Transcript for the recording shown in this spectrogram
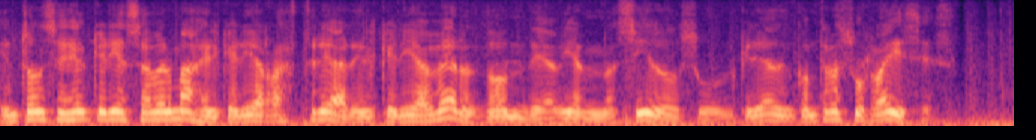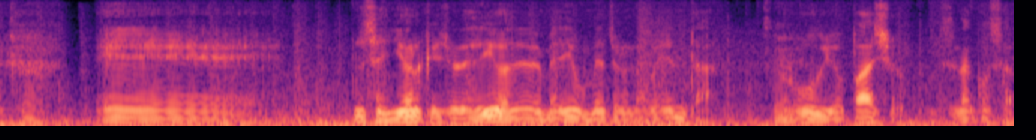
Entonces él quería saber más, él quería rastrear, él quería ver dónde habían nacido, su, quería encontrar sus raíces. Claro. Eh, un señor que yo les digo debe medir un metro noventa, Sí. rubio, payo, es una cosa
